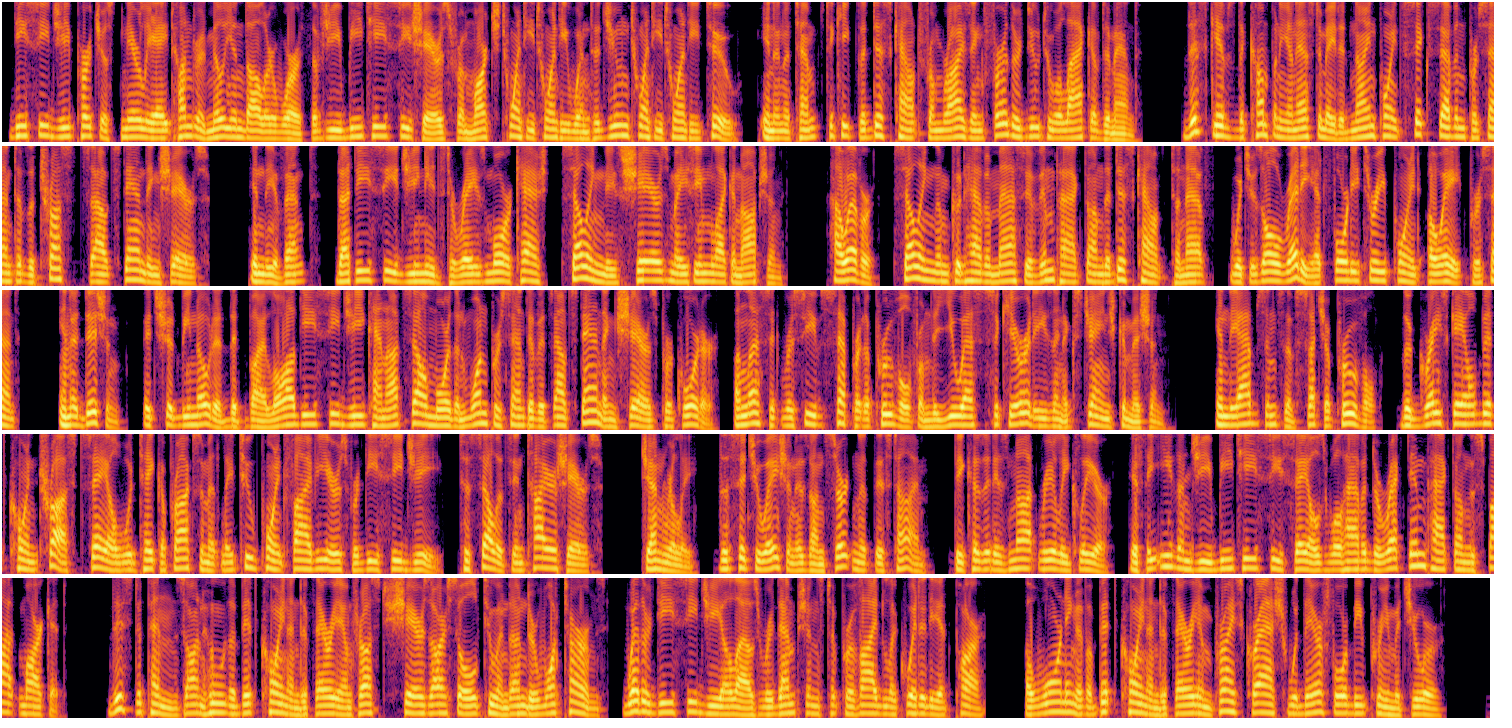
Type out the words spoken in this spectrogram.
DCG purchased nearly $800 million worth of GBTC shares from March 2021 to June 2022 in an attempt to keep the discount from rising further due to a lack of demand. This gives the company an estimated 9.67% of the trust's outstanding shares. In the event that DCG needs to raise more cash, selling these shares may seem like an option. However, selling them could have a massive impact on the discount to NAV, which is already at 43.08%. In addition, it should be noted that by law DCG cannot sell more than 1% of its outstanding shares per quarter unless it receives separate approval from the U.S. Securities and Exchange Commission. In the absence of such approval, the Grayscale Bitcoin Trust sale would take approximately 2.5 years for DCG to sell its entire shares. Generally, the situation is uncertain at this time because it is not really clear if the ETH and GBTC sales will have a direct impact on the spot market. This depends on who the Bitcoin and Ethereum Trust shares are sold to and under what terms, whether DCG allows redemptions to provide liquidity at par a warning of a Bitcoin and Ethereum price crash would therefore be premature.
